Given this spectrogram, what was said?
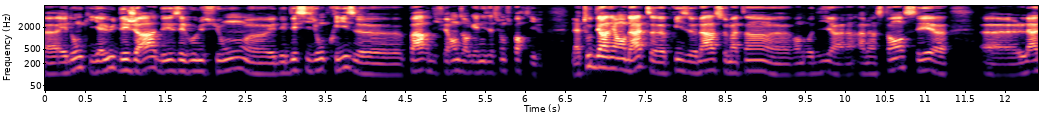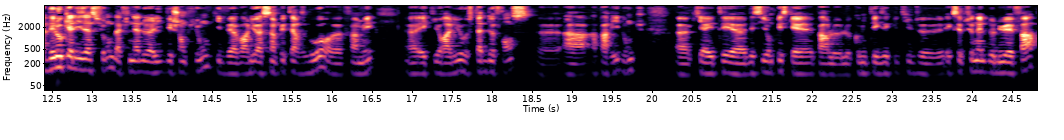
Euh, et donc, il y a eu déjà des évolutions euh, et des décisions prises euh, par différentes organisations sportives. La toute dernière en date, prise là ce matin, vendredi à l'instant, c'est la délocalisation de la finale de la Ligue des Champions qui devait avoir lieu à Saint-Pétersbourg fin mai et qui aura lieu au Stade de France à, Paris qui a été euh, décision prise par le, le, comité exécutif de, exceptionnel de l'UEFA,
